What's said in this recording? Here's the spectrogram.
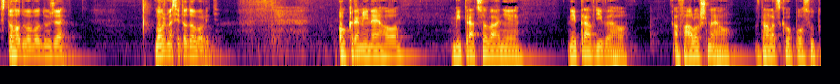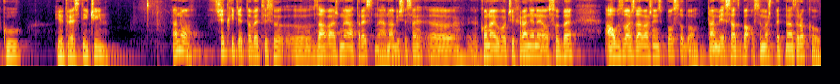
z toho dôvodu, že môžeme si to dovoliť. Okrem iného, vypracovanie nepravdivého a falošného znaleckého posudku je trestný čin? Áno, všetky tieto veci sú uh, závažné a trestné a navyše sa uh, konajú voči chránenej osobe a obzvlášť závažným spôsobom. Tam je sadzba 8 až 15 rokov.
